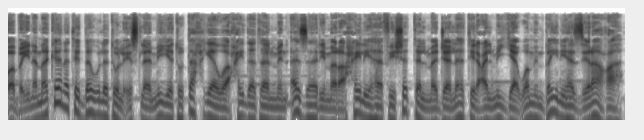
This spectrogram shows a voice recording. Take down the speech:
وبينما كانت الدولة الإسلامية تحيا واحدة من أزهر مراحلها في شتى المجالات العلمية ومن بينها الزراعة،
